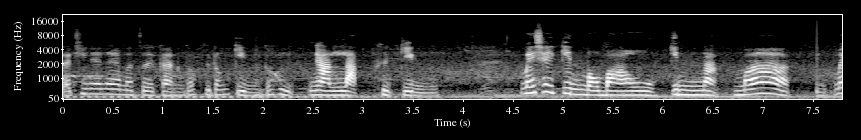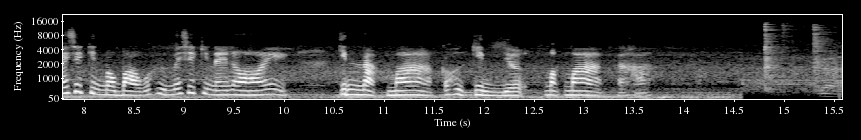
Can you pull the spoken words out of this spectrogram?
แต่ที่แน่ ๆ มาเจอกันก็คือต้องกินก็คืองานหลักคือกิน ไม่ใช่กินเบาๆ กินหนักมาก ไม่ใช่กินเบาๆ ก็คือไม่ใช่กินน้อยๆ กินหนักมากก็คือกินเยอะมากๆนะคะเพื่อน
